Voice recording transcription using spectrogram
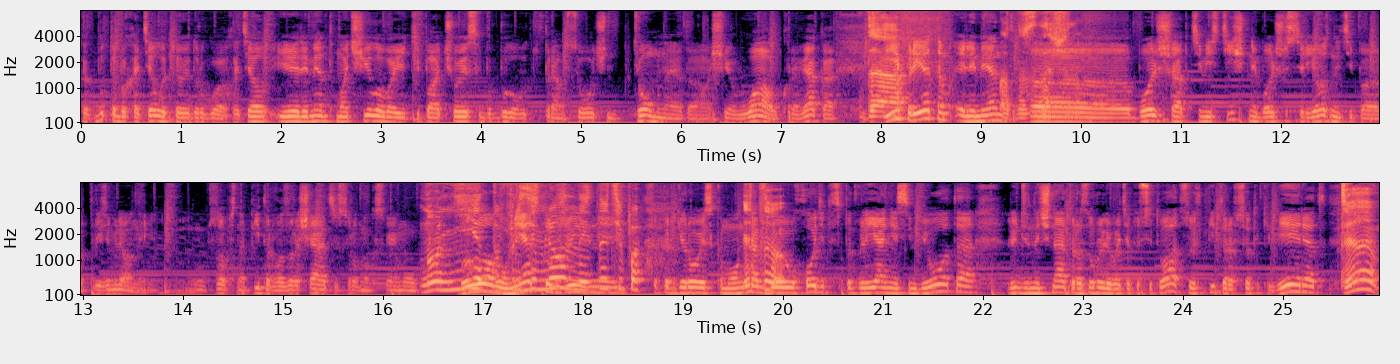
Как будто бы хотел и то, и другое. Хотел и элемент Мочилова, и типа, а что если бы было вот прям все очень темное, это вообще вау, кровяка. Да. И при этом элемент э, больше оптимистичный, больше серьезный, типа приземленный. Ну, собственно, Питер возвращается все равно к своему ну, нет, былому месту в жизни, да, типа... супергеройскому. Он это... как бы уходит из-под влияния симбиота, люди начинают разруливать эту ситуацию, в Питера все-таки верят. Да,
